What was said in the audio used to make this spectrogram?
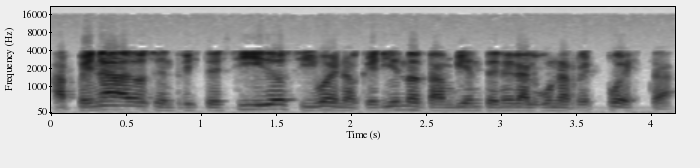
apenados, entristecidos y bueno, queriendo también tener alguna respuesta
